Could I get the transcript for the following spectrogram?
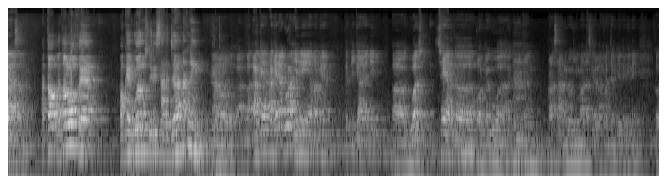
iya. Atau atau lo kayak oke gue harus jadi sarjana nih. gitu nggak- akhir- akhirnya gue ini apa namanya ketika ini gue share ke keluarga gue gitu Hmm. kan perasaan gue gimana segala macam gini-gini ke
